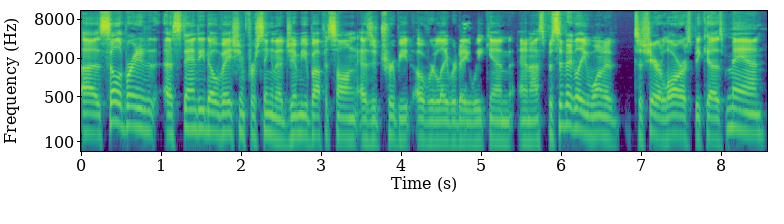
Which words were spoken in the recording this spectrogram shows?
Uh, celebrated a standing ovation for singing a Jimmy Buffett song as a tribute over Labor Day weekend. And I specifically wanted to share Laura's because, man,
